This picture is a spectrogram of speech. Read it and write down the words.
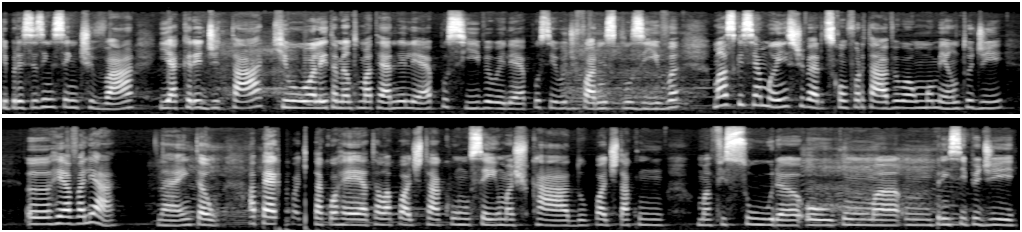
que precisa incentivar e acreditar que o aleitamento materno ele é possível, ele é possível de forma exclusiva, mas que se a mãe estiver desconfortável é um momento de uh, reavaliar. Né? Então, a pega pode estar correta, ela pode estar com o seio machucado, pode estar com uma fissura ou com uma, um princípio de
